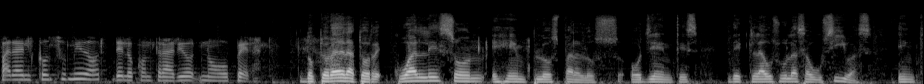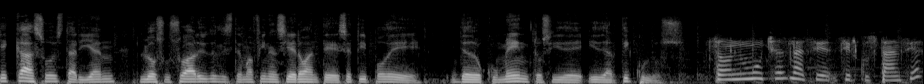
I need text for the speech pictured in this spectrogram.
para el consumidor, de lo contrario no operan. Doctora de la Torre, ¿cuáles son ejemplos para los oyentes de cláusulas abusivas? ¿En qué caso estarían los usuarios del sistema financiero ante ese tipo de, documentos y de, y de artículos? Son muchas las circunstancias.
